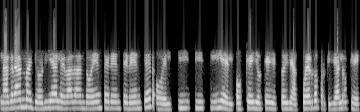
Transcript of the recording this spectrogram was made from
la gran mayoría le va dando enter, enter, enter o el sí, sí, sí, el ok, ok, estoy de acuerdo porque ya lo que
